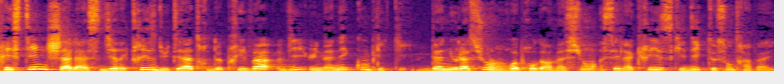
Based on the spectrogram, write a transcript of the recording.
Christine Chalas, directrice du théâtre de Priva, vit une année compliquée. D'annulation en reprogrammation, c'est la crise qui dicte son travail.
